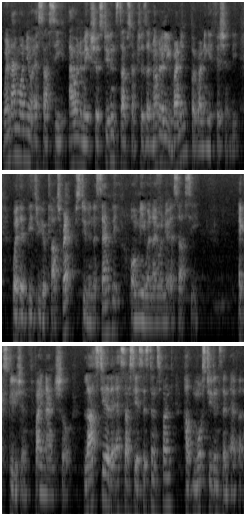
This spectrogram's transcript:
When I'm on your SRC, I want to make sure student substructures are not only running, but running efficiently, whether it be through your class rep, student assembly, or me when I'm on your SRC exclusion, financial. Last year, the SRC Assistance Fund helped more students than ever.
